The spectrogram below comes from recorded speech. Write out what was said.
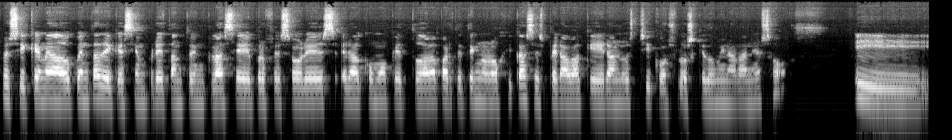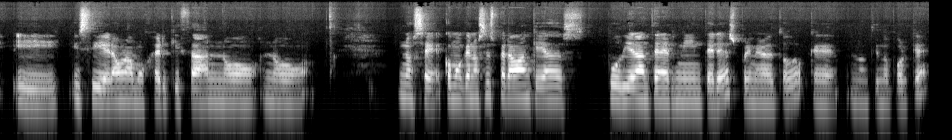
Pero sí que me he dado cuenta de que siempre, tanto en clase, profesores, era como que toda la parte tecnológica se esperaba que eran los chicos los que dominaran eso. Y, y, si era una mujer, quizá no, no, no sé, como que no se esperaban que ellas pudieran tener ni interés, primero de todo, que no entiendo por qué,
